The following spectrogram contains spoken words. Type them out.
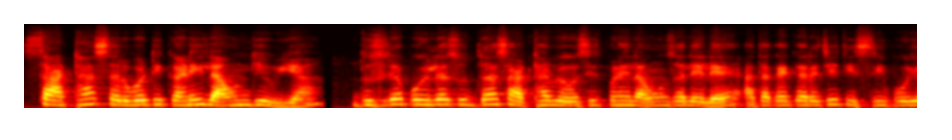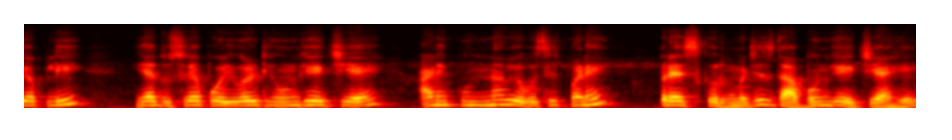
साठा सर्व ठिकाणी लावून घेऊया. दुसऱ्या पोळीला सुद्धा साठा व्यवस्थितपणे लावून झालेला आहे. आता काय करायची? तिसरी पोळी आपली या दुसऱ्या पोळीवर ठेवून घ्यायची आहे. आणि पुन्हा व्यवस्थितपणे प्रेस करून म्हणजेच दाबून घ्यायची आहे.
